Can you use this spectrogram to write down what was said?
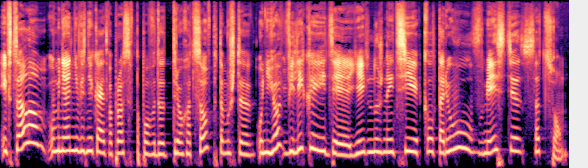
И в целом у меня не возникает вопросов по поводу трех отцов, потому что у нее великая идея. Ей нужно идти к алтарю вместе с отцом.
